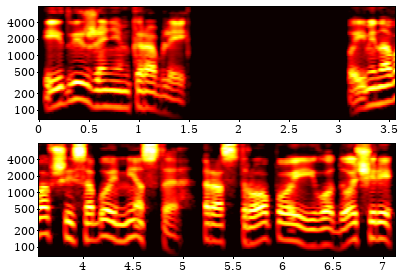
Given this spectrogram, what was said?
и движением кораблей. Поименовавшие собой место, Растропо и его дочери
